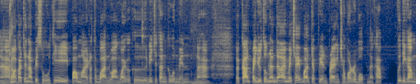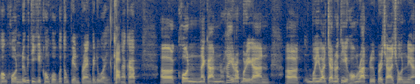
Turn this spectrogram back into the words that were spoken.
นะฮะครับมันก็จะนำไปสู่ที่เป้าหมายรัฐบาลวางไว้ก็คือดิจิทัลก o v e r n m e n t นะฮะการไปอยู่ตรงนั้นได้ไม่ใช่ว่าจะเปลี่ยนแปลงเฉพาะระบบนะครับพฤติกรรมของคนหรือวิธีคิดของคนก็ต้องเปลี่ยนแปลงไปด้วยครับนะครับเอ่อคนในการให้รับบริการเอ่อไม่ว่าเจ้าหน้าที่ของรัฐหรือประชาชนเนี่ย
